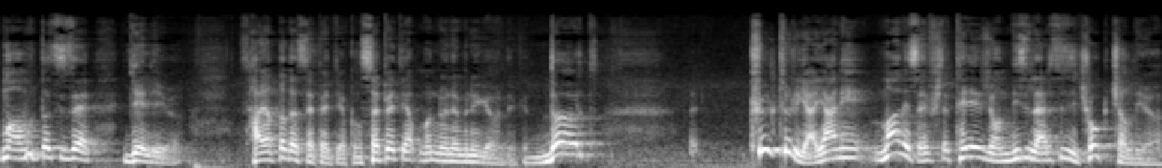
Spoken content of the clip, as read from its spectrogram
Mahmut da size geliyor. Hayatta da sepet yapın. Sepet yapmanın önemini gördük. Dört, kültür ya. Yani maalesef işte televizyon, diziler sizi çok çalıyor.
